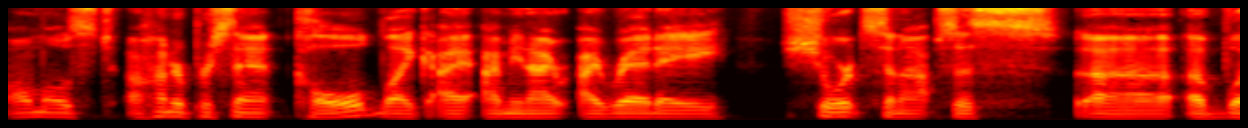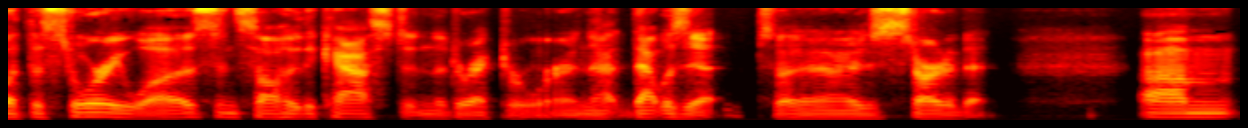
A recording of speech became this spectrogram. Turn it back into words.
almost 100% cold. Like I I mean I I read a short synopsis uh of what the story was and saw who the cast and the director were and that that was it. So I just started it. Um,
